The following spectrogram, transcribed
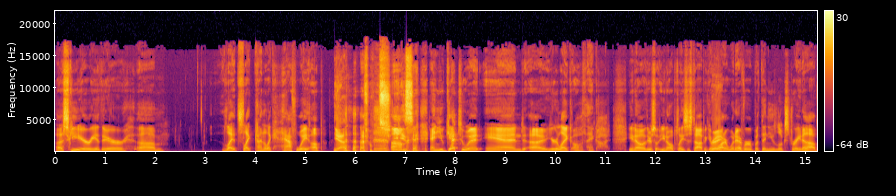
a ski area there, um, like it's like kind of like halfway up. Yeah. Um, and you get to it, and uh, you're like, "Oh, thank God!" You know, there's you know a place to stop and get Right. water, whatever. But then you look straight up,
